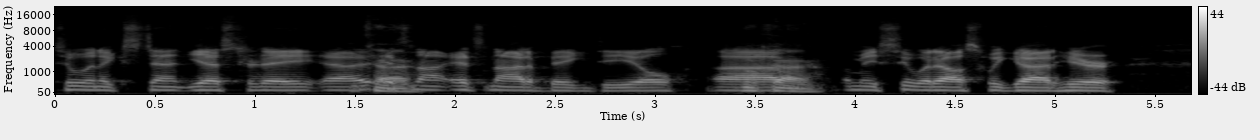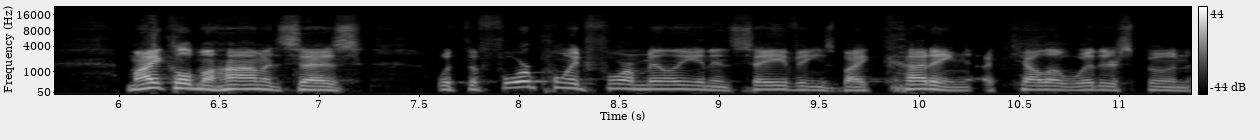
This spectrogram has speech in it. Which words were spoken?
to an extent yesterday. Uh, Okay. It's not it's not a big deal. Uh, Okay. Let me see what else we got here. Michael Muhammad says, with the 4.4 million in savings by cutting Ahkello Witherspoon,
